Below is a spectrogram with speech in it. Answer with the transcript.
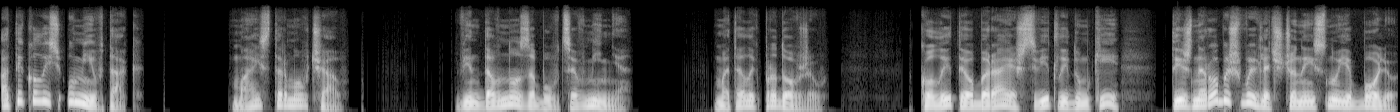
А ти колись умів так? Майстер мовчав. Він давно забув це вміння. Метелик продовжив. Коли ти обираєш світлі думки, ти ж не робиш вигляд, що не існує болю.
